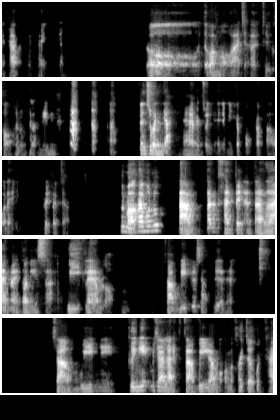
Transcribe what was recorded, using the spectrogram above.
นะครับทักทายกันเออแต่ว่าหมออาจจะถือของพลุงพลังนิดนึงเป็นส่วนใหญ่นะครับเป็นส่วนใหญ่จะมีกระโปรงกระเป๋าอะไรเป็นประจำคุณหมอครับมดลูกต่ำตั้งครรภ์เป็นอันตรายไหมตอนนี้สามวีคแล้วเหรอสามวีคหรือสามเดือนฮะสามวีคนี่คืองี้ไม่ใช่อะไรสามวีคอะหมอไม่ค่อยเจอคนไข้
